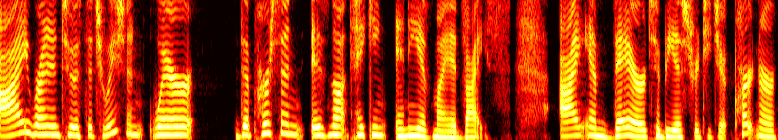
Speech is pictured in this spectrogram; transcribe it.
I run into a situation where the person is not taking any of my advice. I am there to be a strategic partner,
